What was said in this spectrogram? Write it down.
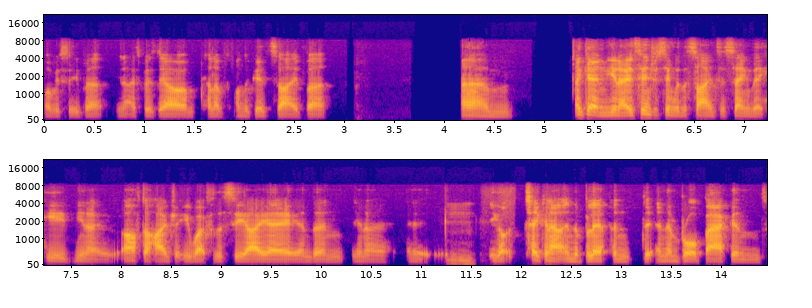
obviously, but you know, I suppose they are kind of on the good side. But um, again, you know, it's interesting with the scientist saying that he, you know, after Hydra, he worked for the CIA, and then you know, Mm. he got taken out in the blip and and then brought back and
